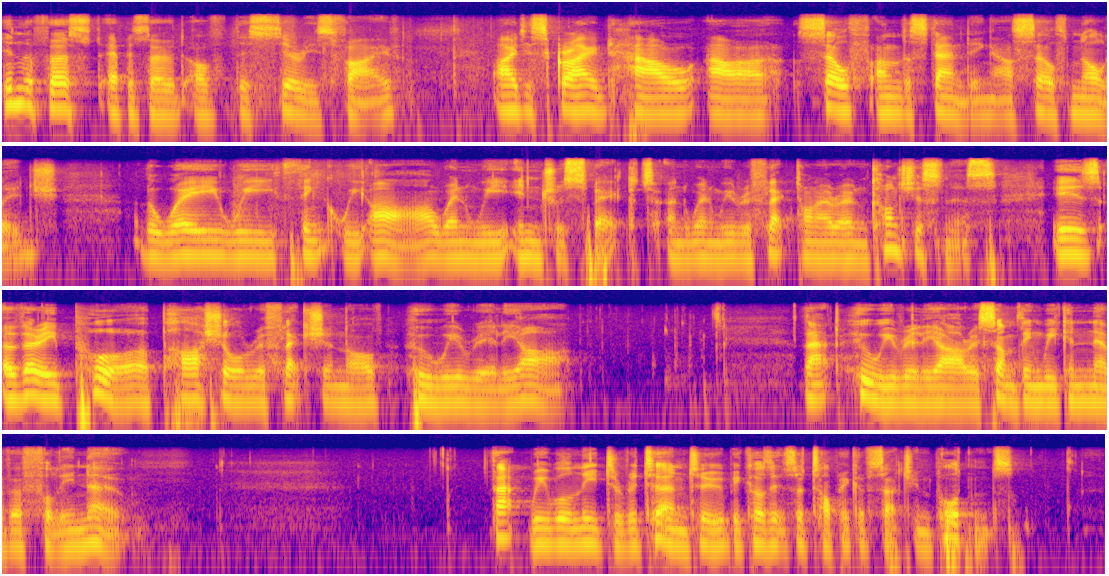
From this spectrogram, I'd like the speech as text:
In the first episode of this series five, I described how our self understanding, our self knowledge, the way we think we are when we introspect and when we reflect on our own consciousness, is a very poor partial reflection of who we really are. That who we really are is something we can never fully know. That we will need to return to because it's a topic of such importance.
